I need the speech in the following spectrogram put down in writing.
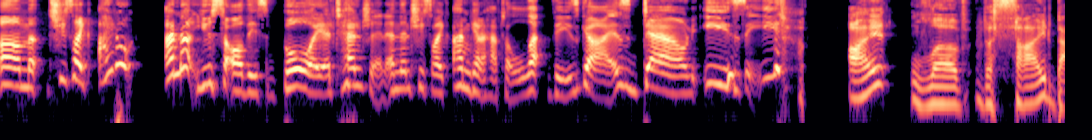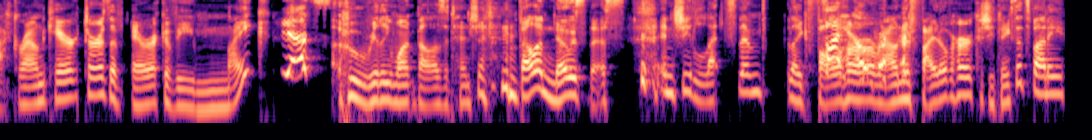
Um, she's like, I don't. I'm not used to all this boy attention, and then she's like, I'm gonna have to let these guys down easy. I love the side background characters of Eric v. Mike, yes, who really want Bella's attention. And Bella knows this, and she lets them like follow Fight her around and fight over her because she thinks it's funny,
